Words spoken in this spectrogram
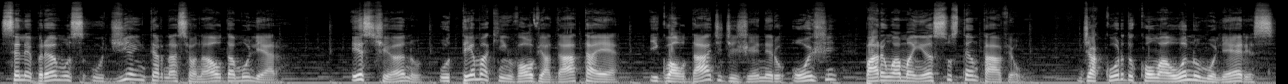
celebramos o Dia Internacional da Mulher. Este ano, o tema que envolve a data é Igualdade de Gênero hoje para um amanhã sustentável. De acordo com a ONU Mulheres,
